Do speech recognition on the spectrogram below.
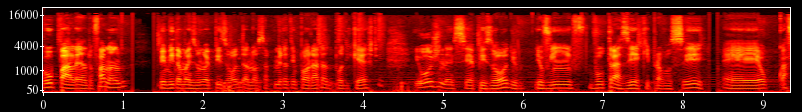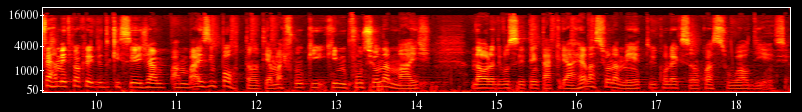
Opa, Leandro falando. Bem-vindo a mais um episódio da nossa primeira temporada do podcast. E hoje, nesse episódio, eu vim, vou trazer aqui para você é, a ferramenta que eu acredito que seja a mais importante, a mais que, que funciona mais na hora de você tentar criar relacionamento e conexão com a sua audiência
